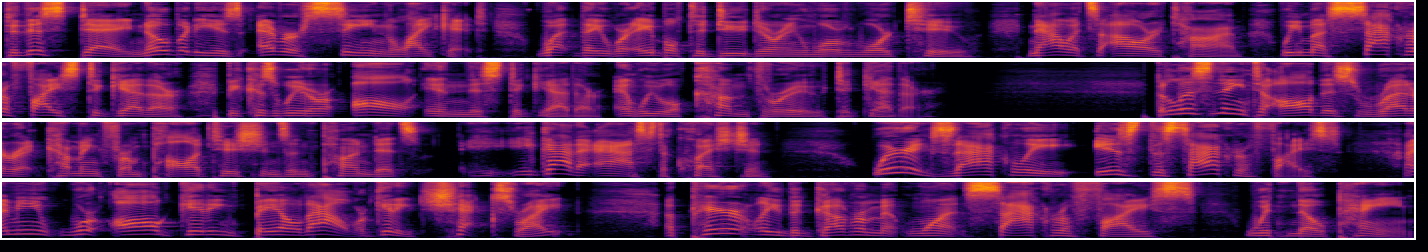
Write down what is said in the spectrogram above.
To this day, nobody has ever seen like it, what they were able to do during World War II. Now it's our time. We must sacrifice together because we are all in this together and we will come through together. But listening to all this rhetoric coming from politicians and pundits, you got to ask the question where exactly is the sacrifice? I mean, we're all getting bailed out. We're getting checks, right? Apparently, the government wants sacrifice with no pain.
